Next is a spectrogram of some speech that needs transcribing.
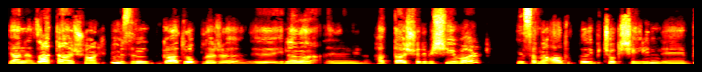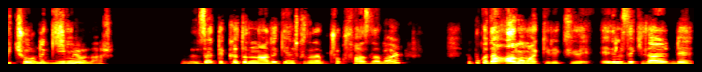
yani zaten şu an hepimizin gardıropları e, inanın e, hatta şöyle bir şey var. İnsanlar aldıkları birçok şeyin e, birçoğunu giymiyorlar. Özellikle kadınlarda, genç kızlarda çok fazla var. Bu kadar almamak gerekiyor. Elimizdekilerle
